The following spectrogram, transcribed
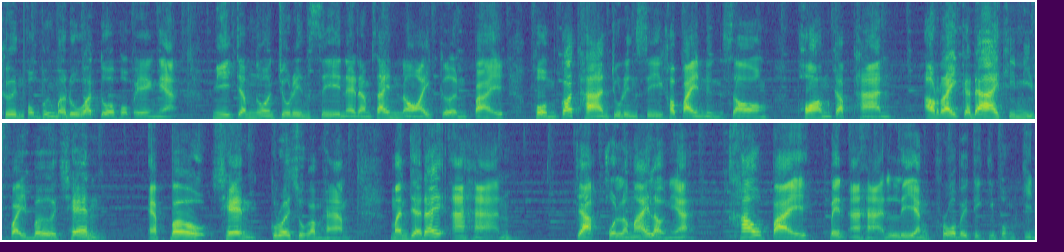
ขึ้น ผมเพิ่งมารู้ว่าตัวผมเองเนี่ยมีจำนวนจุลินทรีย์ในลำไส้น้อยเกินไป ผมก็ทานจุลินทรีย์เข้าไป1ซอง พร้อมกับทานอะไรก็ได้ที่มีไฟเบอร์ เช่น แอปเปิลเช่น กล้วยสุกำหาม มันจะได้อาหารจากผลไม้เหล่านี้เข้าไปเป็นอาหารเลี้ยงโปรไบโอติกที่ผมกิน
